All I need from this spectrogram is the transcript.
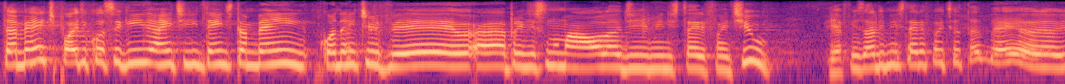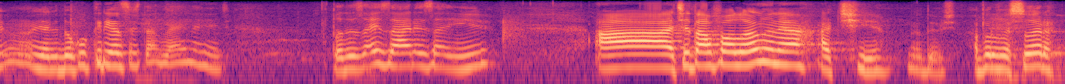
Também a gente pode conseguir, a gente entende também, quando a gente vê, eu aprendi isso numa aula de Ministério Infantil, já fiz aula de Ministério Infantil também, eu, já lidou com crianças também, né, gente? Todas as áreas aí. A tia tava falando, né? A tia, meu Deus. A professora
